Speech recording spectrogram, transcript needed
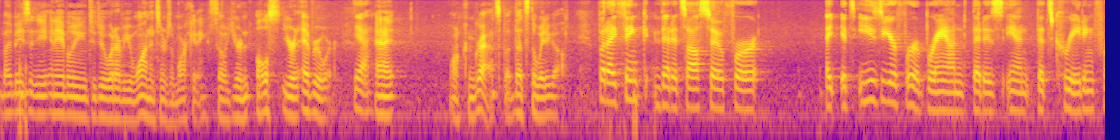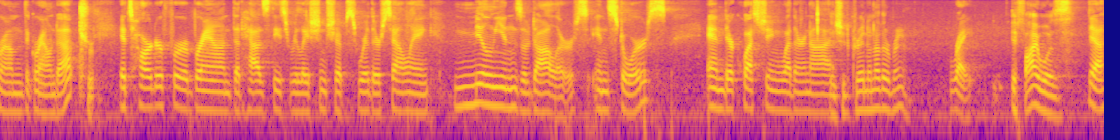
by basically enabling you to do whatever you want in terms of marketing. So you're also you're everywhere. Yeah. And I, well, congrats, but that's the way to go. But I think that it's also for it's easier for a brand that is in that's creating from the ground up. True. It's harder for a brand that has these relationships where they're selling millions of dollars in stores and they're questioning whether or not They should create another brand. right. If I was Yeah.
